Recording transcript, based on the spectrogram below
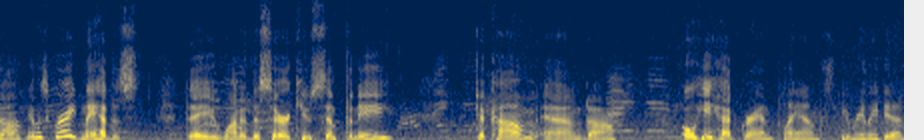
uh, it was great. And they had this, they wanted the Syracuse Symphony to come, and uh, oh, he had grand plans. He really did.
